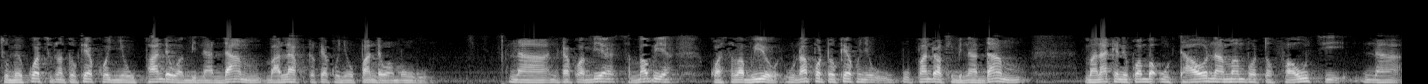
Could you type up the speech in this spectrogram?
tumekuwa tunatokea kwenye upande wa binadamu badala ya kutokea kwenye upande wa mungu. Na nikakwambia sababu ya kwa sababu hiyo unapotokea kwenye upande wa kibinadamu maana yake ni kwamba utaona mambo tofauti na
